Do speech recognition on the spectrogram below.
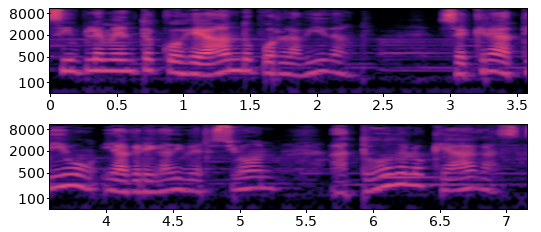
simplemente cojeando por la vida. Sé creativo y agrega diversión a todo lo que hagas.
